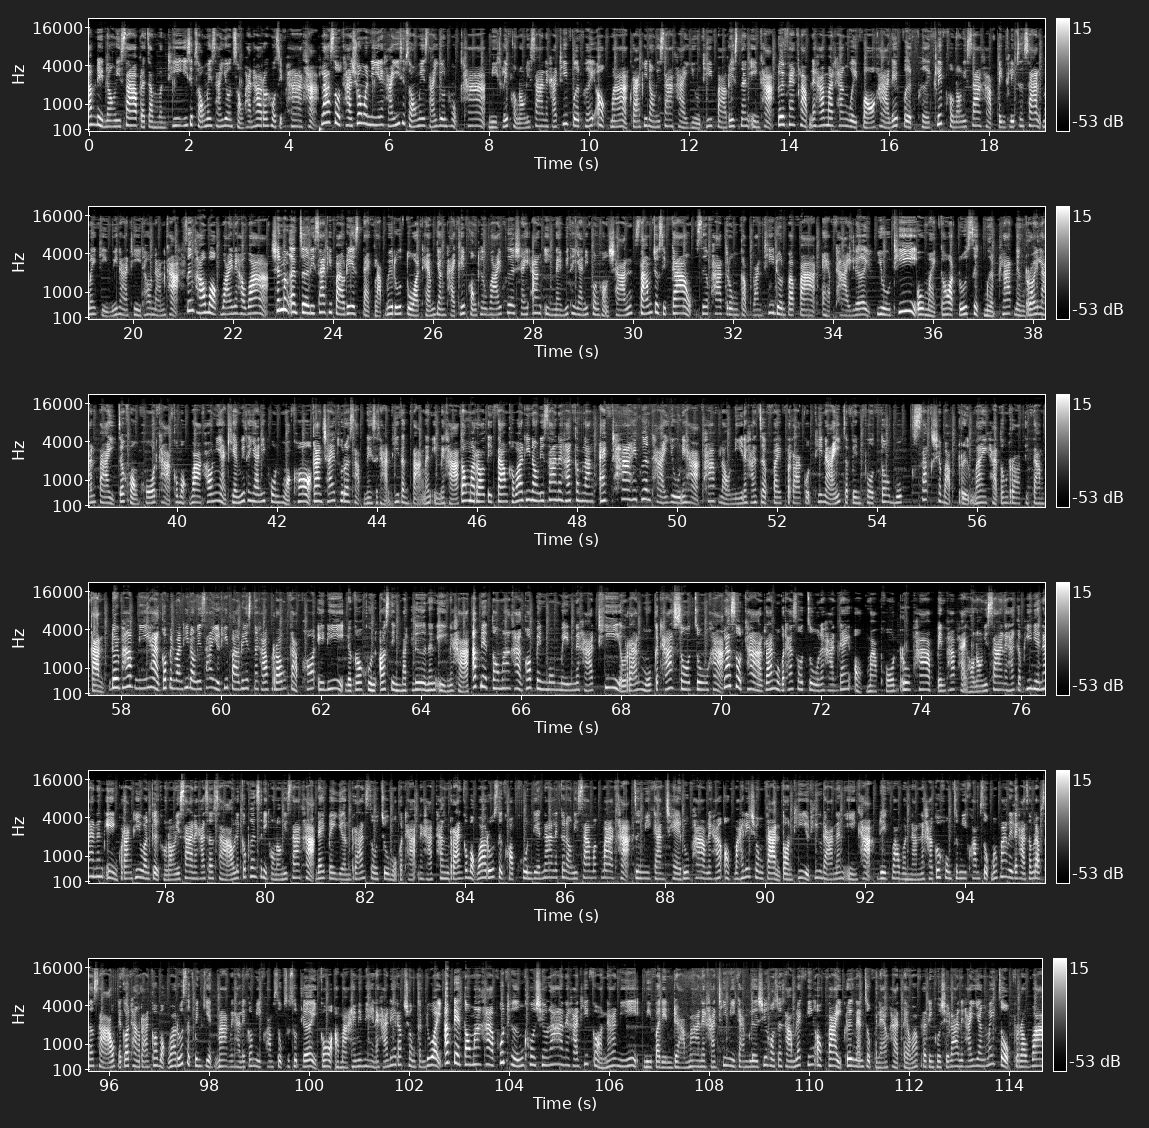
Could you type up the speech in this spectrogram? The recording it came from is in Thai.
อัปเดตน้องลิซ่าประจำวันที่ 22 เมษายน 2565 ค่ะ ล่าสุดค่ะช่วงวันนี้นะคะ 22 เมษายน 65 มีคลิปของน้องลิซ่านะคะ ที่เปิดเผยออกมากลางที่น้องลิซ่าค่ะอยู่ที่ปารีสนั่นเองค่ะ โดยแฟนคลับนะคะมาทางเวยป๋อค่ะ ได้เปิดเผยคลิปของน้องลิซ่าค่ะ เป็นคลิปสั้นๆ ไม่กี่วินาทีเท่านั้นค่ะ ซึ่งเขาบอกไว้นะคะว่า ฉันบังเอิญเจอลิซ่าที่ปารีสแต่กลับไม่รู้ตัวแถมยังถ่ายคลิปของเธอไว้เพื่อใช้อ้างอิงในวิทยานิพนธ์ของฉัน3.19 เสื้อผ้าตรงกับวันที่โดนปาปาแอบถ่ายเลย อยู่ที่โอ้ my god รู้สึกเหมือนพลาด 100 ล้านไป เจ้าของโพสต์ค่ะ ก็บอกว่าเขาเนี่ยเขียนวิทยานิพนธ์หัวข้อ การใช้โทรศัพท์ในสถานที่ต่างๆ นั่นเองนะคะ ต้องมารอติดตามค่ะว่าที่น้องลิซ่านะคะกำลังแอคท่าให้เพื่อนถ่ายอยู่เนี่ยค่ะ ภาพเหล่านี้นะคะ จะไปปรากฏที่ไหนจะเป็นโฟโต้บุ๊กสักฉบับหรือไม่ค่ะ ต้องรอติดตามกัน โดยภาพนี้ค่ะ ก็เป็นวันที่น้องลิซ่าอยู่ที่ปารีสนะคะ พร้อมกับพ่อเอดี้แล้วก็คุณออสตินบัตเลอร์นั่นเองนะคะ อัปเดตต่อมาค่ะก็เป็นโมเมนต์นะคะ ที่ร้านหมูกระทะโซจูค่ะ ล่าสุดค่ะ ร้านหมูกระทะโซจูนะคะ ได้ออกมาโพสต์รูปภาพเป็นภาพถ่ายของน้องลิซ่านะคะ กับพี่เดียน่านั่นเอง ครั้งที่วันเกิดของน้องลิซ่านะคะสาวๆและก็เพื่อนสนิทของน้องลิซ่าค่ะ ได้ไปเยือนร้านโซจูหมูกระทะนะคะ ทางร้านก็บอกว่ารู้สึกขอบคุณเดียน่าและก็น้องลิซ่ามากๆค่ะ จึงมีการแชร์รูปภาพนะคะ ออกมาให้ได้ชมกันตอนที่อยู่ที่ร้านนั่นเองค่ะ เรียกว่าวันนั้นนะคะ ก็คงจะมีความสุขมากๆเลยเลยค่ะสำหรับสาวๆแล้วก็ทางร้านก็บอกว่ารู้สึกเป็นเกียรติมากนะคะ และก็มีความสุขสุดๆเลย ก็เอามาให้แม่ๆนะคะ ได้รับชมกันด้วย อัปเดตต่อมาค่ะ พูดถึงโคเชล่านะคะ ที่ก่อนหน้านี้มีประเด็นดราม่านะคะ ที่มีการเบลอชื่อของสาวแบล็คพิงออกไป เรื่องนั้นจบไปแล้วค่ะ แต่ว่าประเด็นโคเชล่านะคะ ยังไม่จบเพราะว่า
